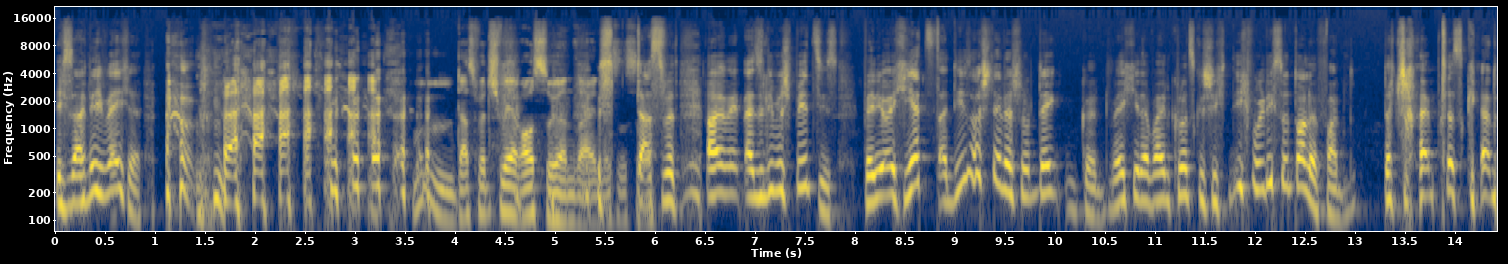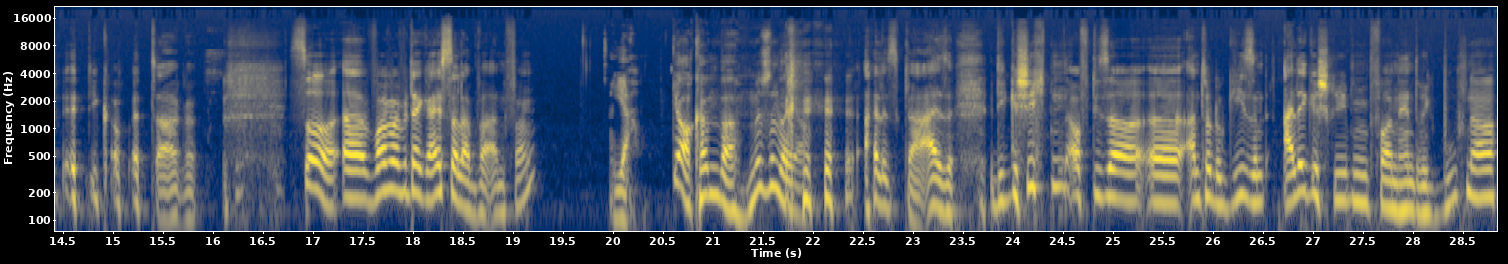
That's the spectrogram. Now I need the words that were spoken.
ich sage nicht welche. Hm, das wird schwer rauszuhören sein. Das, so. Das wird, aber wenn- also liebe Spezies, wenn ihr euch jetzt an dieser Stelle schon denken könnt, welche der beiden Kurzgeschichten ich wohl nicht so dolle fand, dann schreibt das gerne in die Kommentare. So, äh, wollen wir mit der Geisterlampe anfangen? ja. Ja, können wir. Müssen wir ja. Alles klar. Also, die Geschichten auf dieser äh, Anthologie sind alle geschrieben von Hendrik Buchner,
